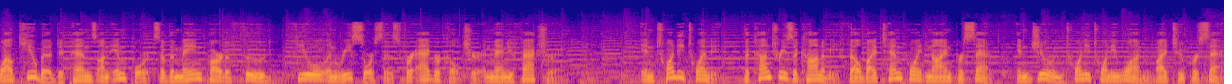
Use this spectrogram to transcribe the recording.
while Cuba depends on imports of the main part of food, fuel and resources for agriculture and manufacturing. In 2020, the country's economy fell by 10.9%, in June 2021 by 2%.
